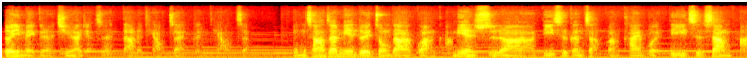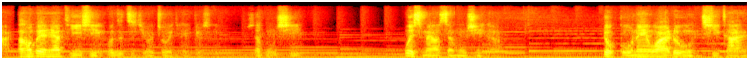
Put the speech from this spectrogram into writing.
对于每个人情绪来讲是很大的挑战跟挑战。我们常常在面对重大的关卡，面试啊，第一次跟长官开会，第一次上台，然后被人家提醒，或者自己会做一件就是深呼吸。为什么要深呼吸呢？就国内外论文期刊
